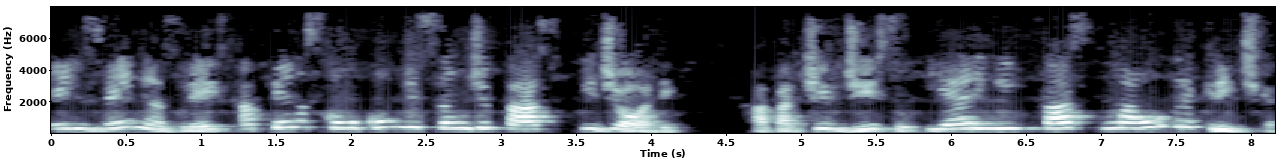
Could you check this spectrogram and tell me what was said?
eles veem as leis apenas como condição de paz e de ordem. A partir disso, Ehring faz uma outra crítica,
